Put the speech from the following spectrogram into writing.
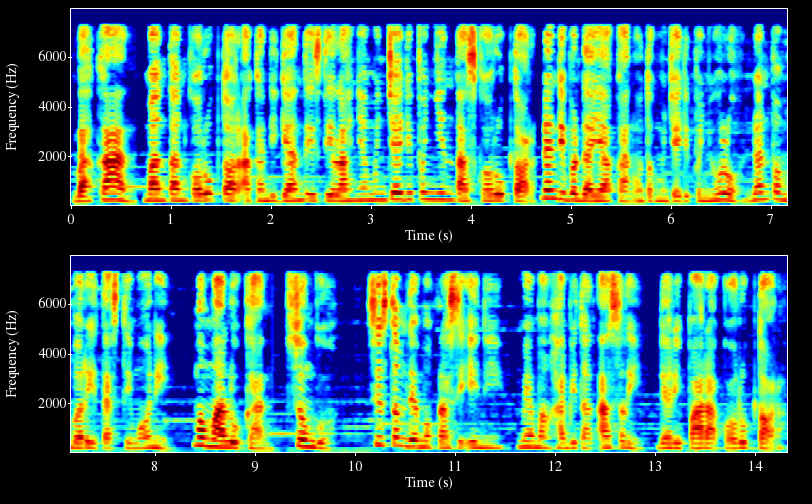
Bahkan, mantan koruptor akan diganti istilahnya menjadi penyintas koruptor dan diberdayakan untuk menjadi penyuluh dan pemberi testimoni. Memalukan, sungguh. Sistem demokrasi ini memang habitat asli dari para koruptor.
